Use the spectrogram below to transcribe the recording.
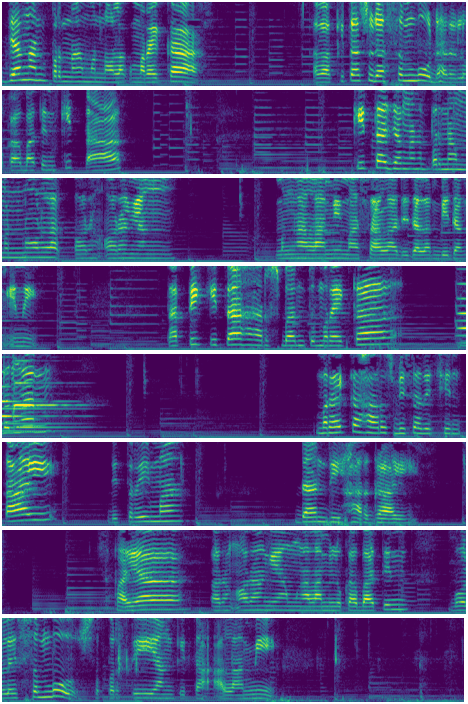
jangan pernah menolak mereka. Kalau kita sudah sembuh dari luka batin kita, kita jangan pernah menolak orang-orang yang mengalami masalah di dalam bidang ini. Tapi kita harus bantu mereka dengan mereka harus bisa dicintai, diterima, dan dihargai. Supaya orang-orang yang mengalami luka batin boleh sembuh seperti yang kita alami.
